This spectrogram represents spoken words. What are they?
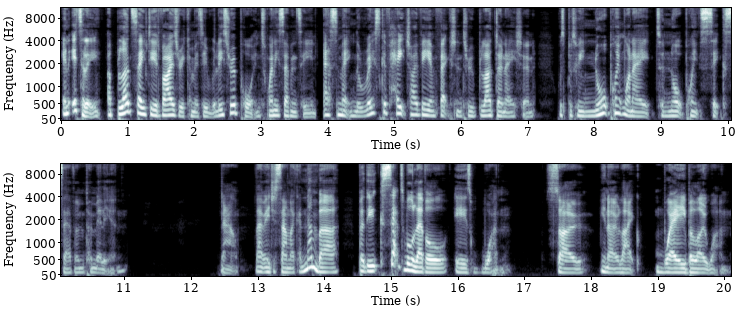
In Italy, a Blood Safety Advisory Committee released a report in 2017 estimating the risk of HIV infection through blood donation was between 0.18 to 0.67 per million. Now, that may just sound like a number, but the acceptable level is one. So, you know, like way below one.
